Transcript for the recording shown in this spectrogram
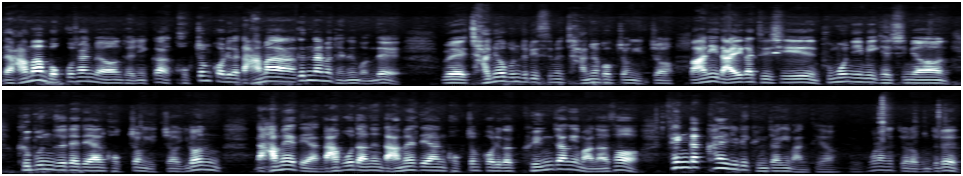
나만 먹고 살면 되니까 걱정거리가 나만 끝나면 되는 건데 왜 자녀분들이 있으면 자녀 걱정이 있죠. 많이 나이가 드신 부모님이 계시면 그분들에 대한 걱정이 있죠. 이런 남에 대한 나보다는 남에 대한 걱정거리가 굉장히 많아서 생각할 일이 굉장히 많대요. 호랑이띠 여러분들은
